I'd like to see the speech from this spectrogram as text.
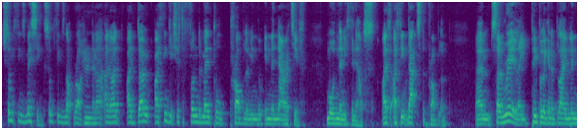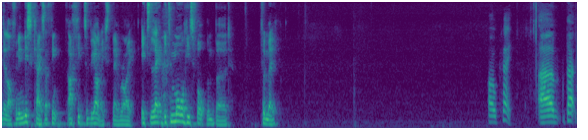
something's missing something's not right hmm. and I and I, I don't I think it's just a fundamental problem in the in the narrative more than anything else I, I think that's the problem um, so really people are going to blame Lindelof and in this case I think I think to be honest they're right it's le- it's more his fault than Bird for me Okay. Um, that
